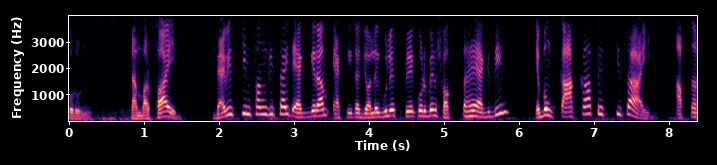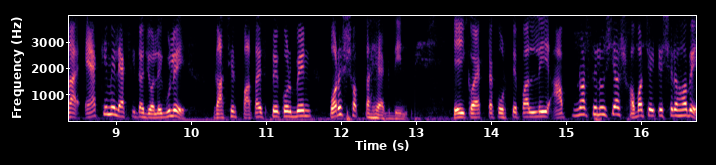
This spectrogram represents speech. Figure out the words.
করুন। নাম্বার ফাইভ ব্যাবিস্টিন ফাঙ্গিসাইড এক গ্রাম এক লিটার জলে গুলে স্প্রে করবেন সপ্তাহে একদিন এবং কাকা পেস্টিসাইড আপনারা এক এম এক লিটার জলে গুলে গাছের পাতায় স্প্রে করবেন পরের সপ্তাহে একদিন। এই কয়েকটা করতে পারলেই আপনার সেলোসিয়া সবার চাইতে সেরা হবে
